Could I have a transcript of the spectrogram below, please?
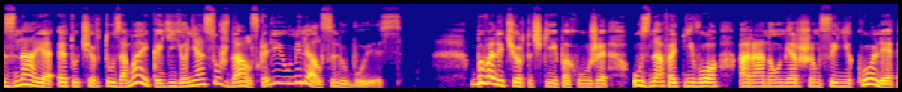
зная эту черту за Майкой, ее не осуждал, скорее умилялся, любуясь. Бывали черточки и похуже. Узнав от него о рано умершем сыне Коле,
